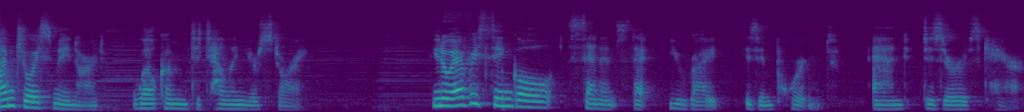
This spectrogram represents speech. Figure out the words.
I'm Joyce Maynard. Welcome to Telling Your Story. You know, every single sentence that you write is important and deserves care.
